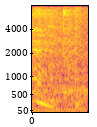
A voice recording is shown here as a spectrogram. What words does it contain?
Mm.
